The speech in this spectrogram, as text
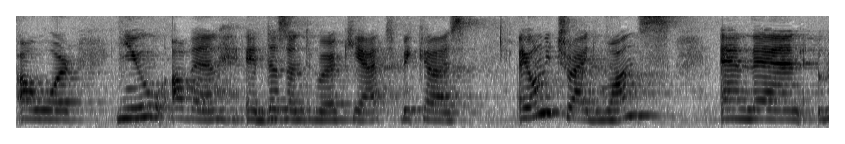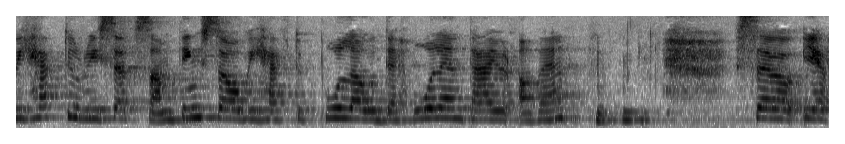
our new oven, it doesn't work yet because I only tried once and then we have to reset something so we have to pull out the whole entire oven. so yeah,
